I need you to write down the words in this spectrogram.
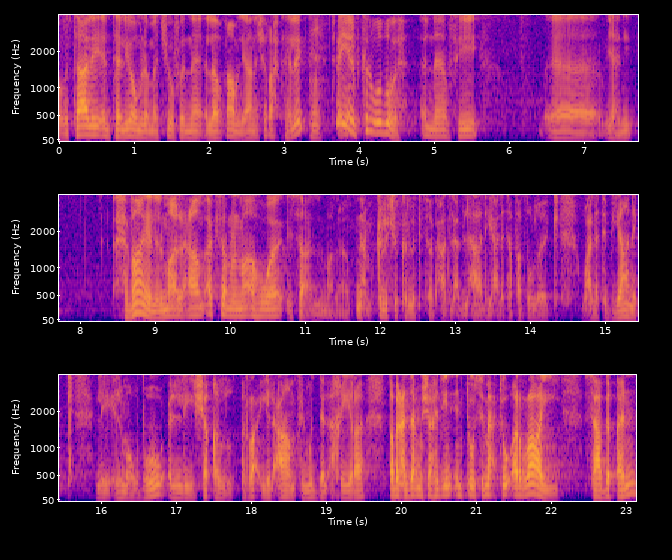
وبالتالي أنت اليوم لما تشوف إن الأرقام اللي أنا شرحتها لك تبين بكل وضوح انه في آه، يعني حماية للمال العام أكثر من ما هو اساءه للمال العام. نعم كل الشكر لك أستاذ عادل عبد الهادي على تفضلك وعلى تبيانك للموضوع اللي شغل الرأي العام في المدة الأخيرة، طبعا أعزائي المشاهدين أنتم سمعتوا الرأي سابقا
